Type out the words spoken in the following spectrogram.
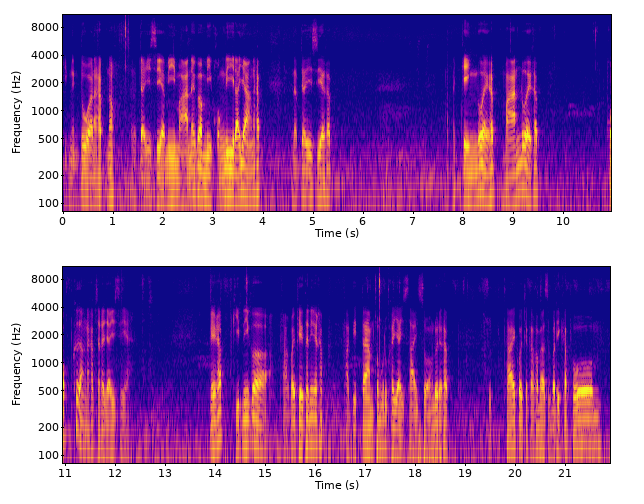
อีกหนึ่งตัวนะครับเนาะสำหรับเจ้าเอเชียมีหมานแล้วก็มีของดีหลายอย่างนะครับสำหรับเจ้าเอเชียครับเก่งด้วยครับหมานด้วยครับครบเครื่องนะครับสำหรับเจ้าเอเชียโอเคครับ คลิปนี้ก็ฝากไว้เพียงเท่านี้นะครับ ฝากติดตามชมบุรุษขยายสาย2ด้วยนะครับ ท้ายก็จะกล่าวคำว่าสวัสดีครับผม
